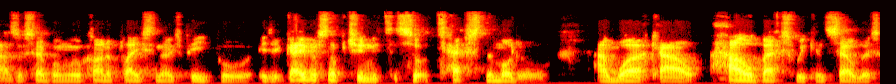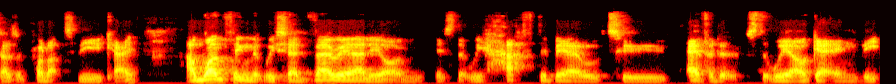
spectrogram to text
as I said, when we were kind of placing those people, is it gave us an opportunity to sort of test the model and work out how best we can sell this as a product to the UK. And one thing that we said very early on is that we have to be able to evidence that we are getting the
